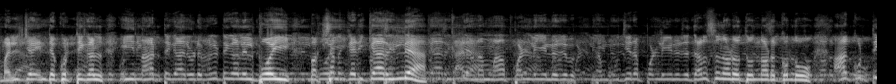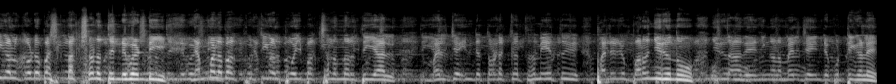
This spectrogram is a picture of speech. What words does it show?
മൽജയിന്റെ കുട്ടികൾ ഈ നാട്ടുകാരുടെ വീടുകളിൽ പോയി ഭക്ഷണം കഴിക്കാറില്ല. കാരണം ആ പള്ളിയിൽ ഒരു ഉജിരപ്പള്ളിയിൽ ഒരു ദർശനം നടത്തും നടക്കുന്നു. ആ കുട്ടികൾക്കൂടെ ഭക്ഷ- ഭക്ഷണത്തിന് വേണ്ടി നമ്മളെ കുട്ടികൾ പോയി ഭക്ഷണം നടത്തിയാൽ മൽജയിന്റെ തുടക്ക സമയത്ത് പലരും പറഞ്ഞിരുന്നു ഉസ്താദെ നിങ്ങളെ മെൽജയിന്റെ കുട്ടികളെ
